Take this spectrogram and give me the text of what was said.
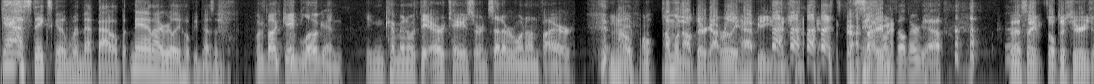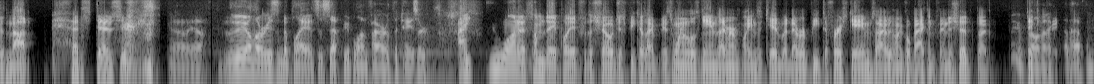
Yeah, Snake's gonna win that battle, but man, I really hope he doesn't. What about Gabe Logan? He can come in with the air taser and set everyone on fire. You know, oh, someone out there got really happy you mentioned that. There aren't very Siphon many. filter, yeah. The Siphon Filter series is not. That's dead serious. Oh yeah. The only reason to play is to set people on fire with the taser. I do want to someday play it for the show, just because I, it's one of those games I remember playing as a kid, but never beat the first game, so I always want to go back and finish it. But We can probably make that happen.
